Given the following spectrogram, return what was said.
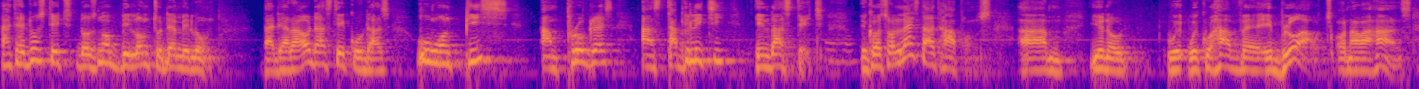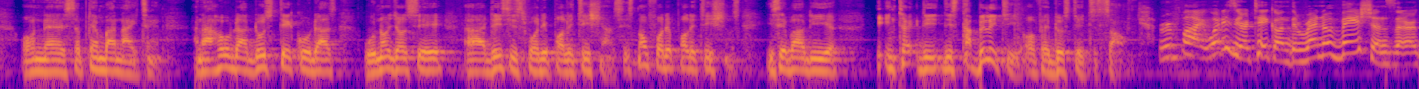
that Edo State does not belong to them alone, that there are other stakeholders who want peace and progress and stability in that state. Mm -hmm. Because unless that happens, um, you know, we, we, could have a, a, blowout on our hands on uh, September 19. And I hope that those stakeholders will not just say, uh, this is for the politicians. It's not for the politicians. It's about the, uh, the, the, stability of Edo State itself. Rufai, what is your take on the renovations that are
